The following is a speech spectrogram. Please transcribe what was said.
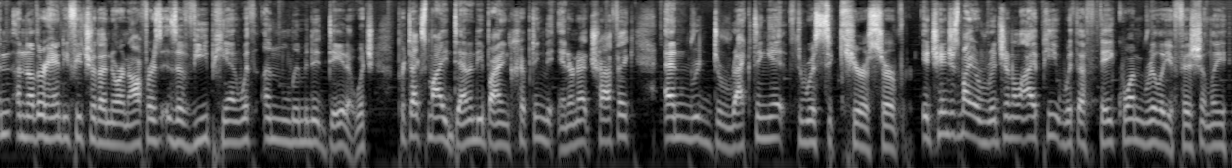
And another handy feature that Norton offers is a VPN with unlimited data, which protects my identity by encrypting the internet traffic and redirecting it through a secure server. It changes my original IP with a fake one really efficiently,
